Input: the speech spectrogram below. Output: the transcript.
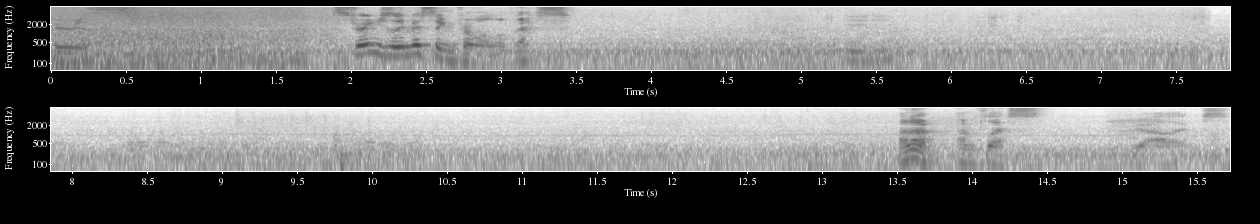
who is strangely missing from all of this. Mm-hmm. I know, I'm Fliss. You're Alex.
